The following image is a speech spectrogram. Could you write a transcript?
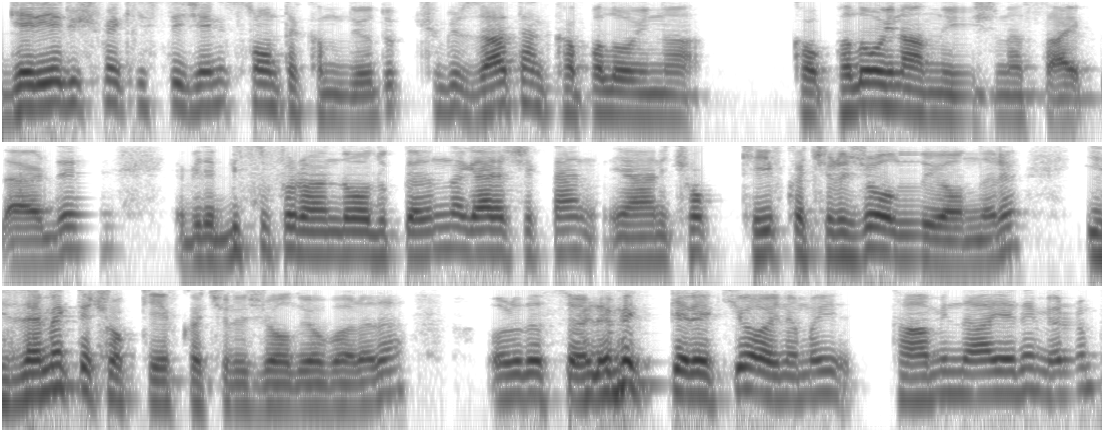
geriye düşmek isteyeceğiniz son takım diyorduk. Çünkü zaten kapalı oyuna kapalı oyun anlayışına sahiplerdi. E, bir de 1-0 önde olduklarında gerçekten yani çok keyif kaçırıcı oluyor onları. İzlemek de çok keyif kaçırıcı oluyor bu arada. Orada söylemek gerekiyor. Oynamayı tahmin daha edemiyorum.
